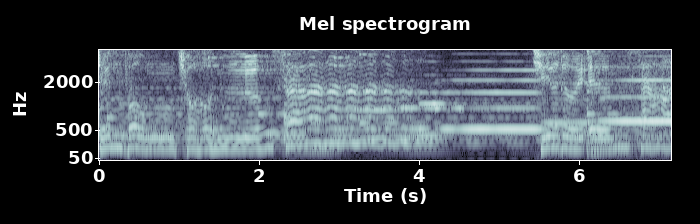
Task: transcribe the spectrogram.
trên vòng tròn lương xa. Chia đời em xa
